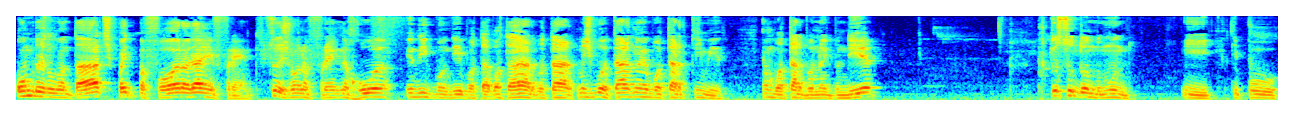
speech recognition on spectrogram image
Ombros levantados, peito para fora, olhar em frente. As pessoas vão na frente, na rua, eu digo bom dia, boa tarde, boa tarde, boa tarde. Mas boa tarde não é boa tarde tímido. É um boa tarde, boa noite, bom dia. Porque eu sou dono do mundo. E tipo,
